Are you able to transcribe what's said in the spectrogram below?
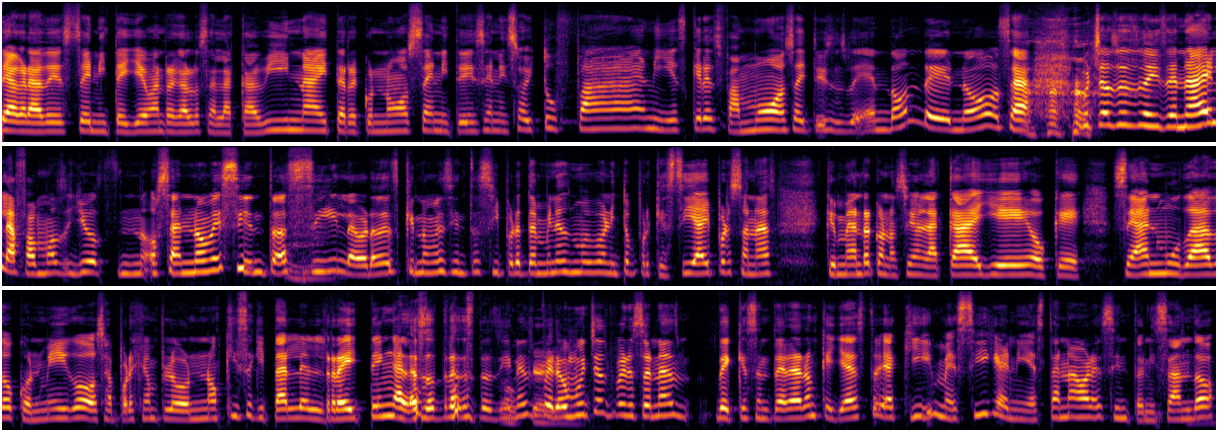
te agradecen y te llevan regalos a la cabina y te reconocen y te dicen, y soy tu fan y es que eres famosa y tú dices, ¿en dónde? ¿No? O sea, muchas veces me dicen, ay, la famosa, yo, no, o sea, no me siento así, la verdad es que no me siento así, pero también es muy bonito porque sí hay personas que me han reconocido en la calle o que se han mudado conmigo, o sea, por ejemplo, no quise quitarle el rating a las otras estaciones, pero muchas personas de que se enteraron que ya estoy aquí me siguen y están ahora sintonizando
